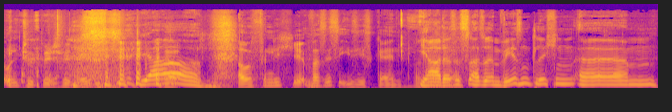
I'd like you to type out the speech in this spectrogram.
CT-untypisch, finde ich. ja, Aber finde ich, was ist Easy Scan? Was Ja, das ist also im Wesentlichen, ähm,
